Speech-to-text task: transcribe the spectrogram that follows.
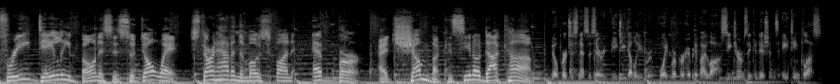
free daily bonuses. So don't wait. Start having the most fun ever at ChumbaCasino.com. No purchase necessary. BGW. Void were prohibited by law. See terms and conditions. 18 plus.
